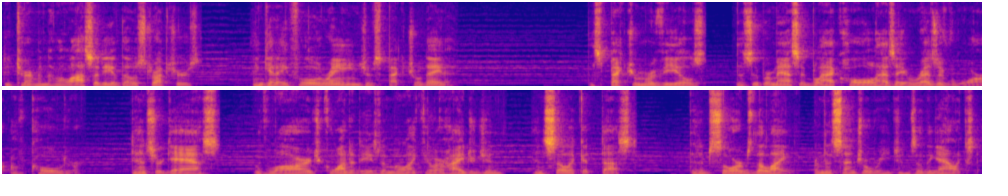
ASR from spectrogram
determine the velocity of those structures, and get a full range of spectral data. The spectrum reveals the supermassive black hole has a reservoir of colder, denser gas with large quantities of molecular hydrogen and silicate dust that absorbs the light from the central regions of the galaxy.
